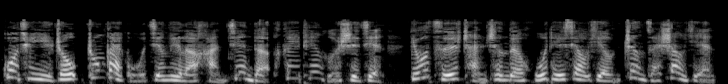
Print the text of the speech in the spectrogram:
过去一周，中概股经历了罕见的黑天鹅事件，由此产生的蝴蝶效应正在上演。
